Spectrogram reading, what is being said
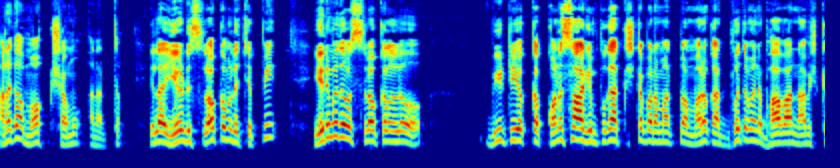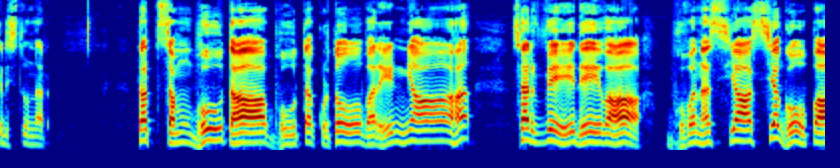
అనగా మోక్షము అని అర్థం. ఇలా ఏడు శ్లోకములు చెప్పి ఎనిమిదవ శ్లోకంలో వీటి యొక్క కొనసాగింపుగా కృష్ణ పరమాత్మ మరొక అద్భుతమైన భావాన్ని ఆవిష్కరిస్తున్నారు. తత్సంభూత భూతకృతో వరేణ్యా సర్వే దేవా భువనస్యాస్య గోపా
